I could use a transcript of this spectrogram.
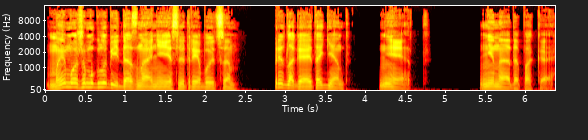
«Мы можем углубить дознание, если требуется», — предлагает агент. «Нет, не надо пока.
